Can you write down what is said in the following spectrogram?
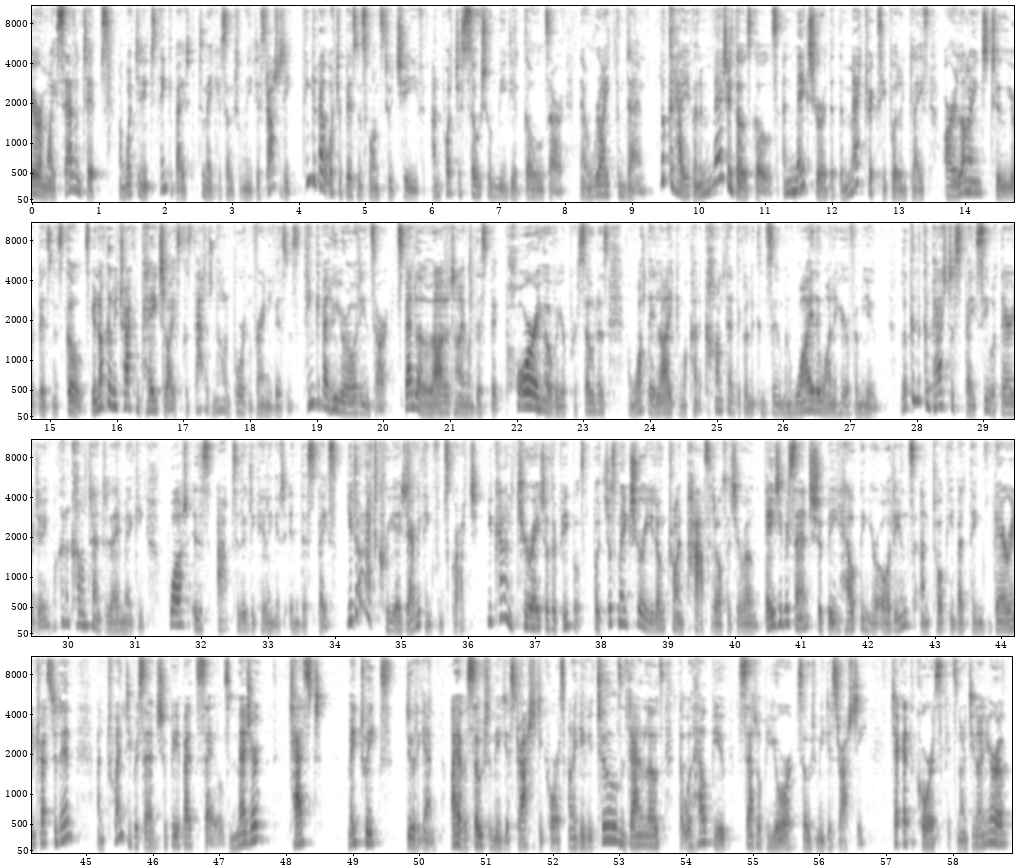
Here are my seven tips on what you need to think about to make your social media strategy. Think about what your business wants to achieve and what your social media goals are. Now write them down. Look at how you're going to measure those goals and make sure that the metrics you put in place are aligned to your business goals. You're not going to be tracking page likes because that is not important for any business. Think about who your audience are. Spend a lot of time on this bit poring over your personas and what they like and what kind of content they're going to consume and why they want to hear from you. Look in the competitive space, see what they're doing. What kind of content are they making? What is absolutely killing it in this space? You don't have to create everything from scratch. You can curate other people's, but just make sure you don't try and pass it off as your own. 80% should be helping your audience and talking about things they're interested in, and 20% should be about sales. Measure, test, make tweaks, do it again. I have a social media strategy course and I give you tools and downloads that will help you set up your social media strategy. Check out the course, it's 99 euro.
